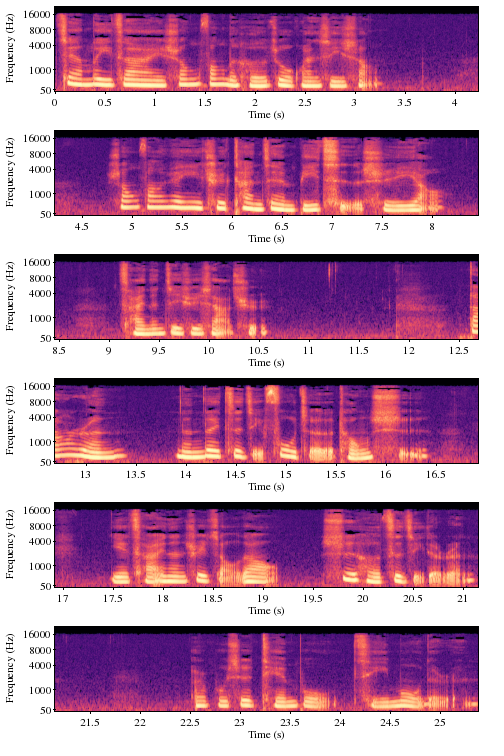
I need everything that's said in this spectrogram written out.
建立在双方的合作关系上，双方愿意去看见彼此的需要，才能继续下去。当人能对自己负责的同时，也才能去找到适合自己的人，而不是填补寂寞的人。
